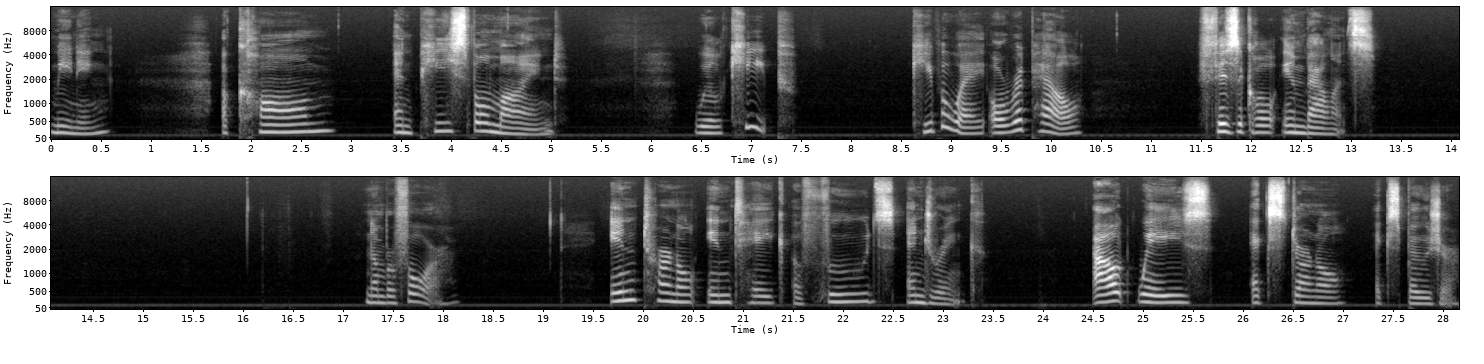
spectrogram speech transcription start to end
Meaning, a calm and peaceful mind will keep keep away or repel physical imbalance. Number 4 internal intake of foods and drink outweighs external exposure.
